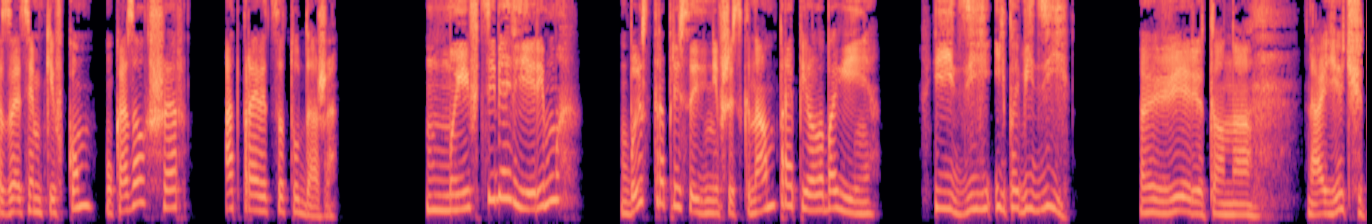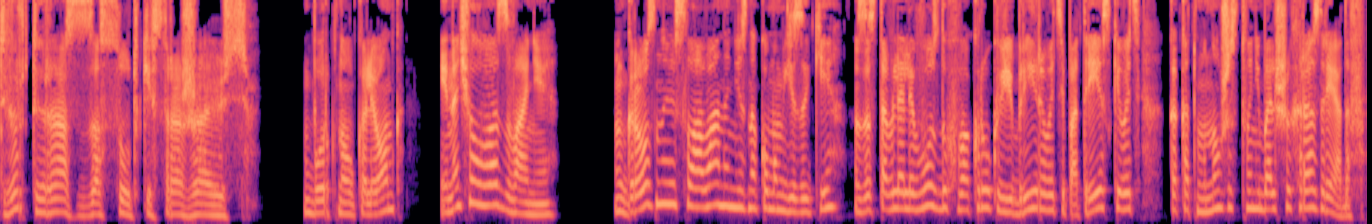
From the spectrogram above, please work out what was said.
Затем кивком указал Шер отправиться туда же. «Мы в тебя верим!» Быстро присоединившись к нам, пропела богиня. «Иди и победи!» «Верит она, а я четвертый раз за сутки сражаюсь», — буркнул Калеонг и начал воззвание. Грозные слова на незнакомом языке заставляли воздух вокруг вибрировать и потрескивать, как от множества небольших разрядов.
